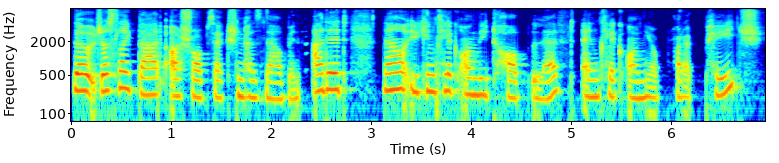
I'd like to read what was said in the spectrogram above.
So just like that, our shop section has now been added. Now you can click on the top left and click on your product page.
